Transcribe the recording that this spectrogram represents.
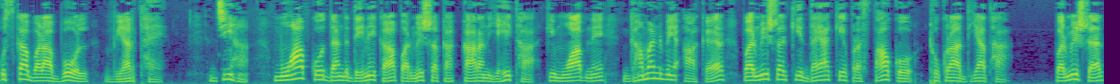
उसका बड़ा बोल व्यर्थ है। जी हाँ मुआब को दंड देने का परमेश्वर का कारण यही था कि मुआब ने घमंड में आकर परमेश्वर की दया के प्रस्ताव को ठुकरा दिया था। परमेश्वर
